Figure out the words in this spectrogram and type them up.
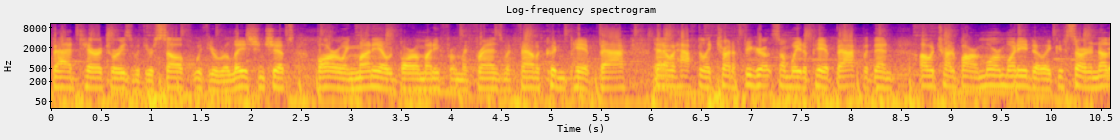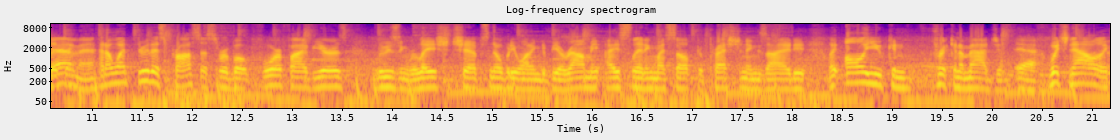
bad territories with yourself, with your relationships, borrowing money. I would borrow money from my friends, my family couldn't pay it back. Then Yeah. I would have to like try to figure out some way to pay it back, but then I would try to borrow more money to like start another Yeah, thing. man. And I went through this process for about four or five years, losing relationships, nobody wanting to be around me, isolating myself, depression, anxiety, like all you can freaking imagine. Yeah. Which now like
